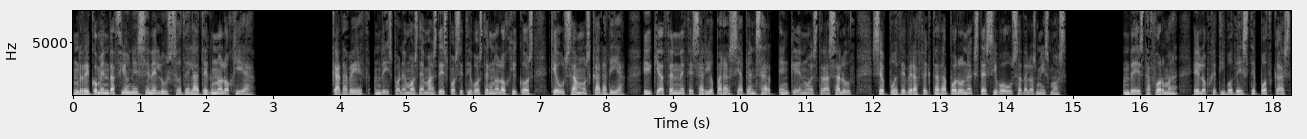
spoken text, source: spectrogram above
Recomendaciones en el uso de la tecnología. Cada vez disponemos de más dispositivos tecnológicos que usamos cada día y que hacen necesario pararse a pensar en que nuestra salud se puede ver afectada por un excesivo uso de los mismos. De esta forma, el objetivo de este podcast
